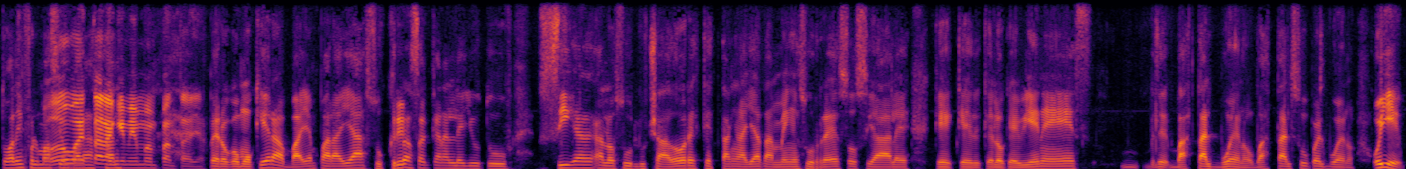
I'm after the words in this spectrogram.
toda la información va a estar, aquí mismo en pantalla. Pero como quiera, vayan para allá, suscríbanse al canal de YouTube, sigan a los luchadores que están allá también en sus redes sociales, que, que, que lo que viene es va a estar bueno, va a estar súper bueno. Oye,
